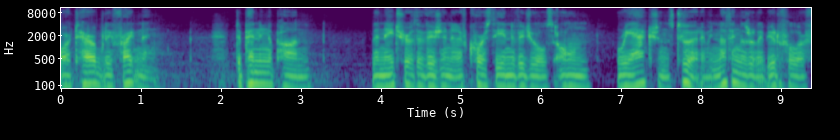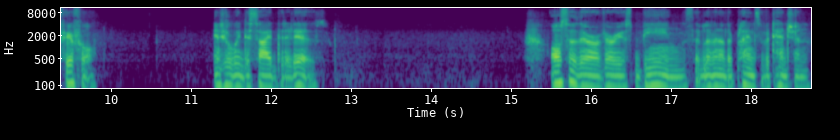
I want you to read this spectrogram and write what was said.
or terribly frightening, depending upon the nature of the vision and, of course, the individual's own reactions to it. I mean, nothing is really beautiful or fearful until we decide that it is. Also, there are various beings that live in other planes of attention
